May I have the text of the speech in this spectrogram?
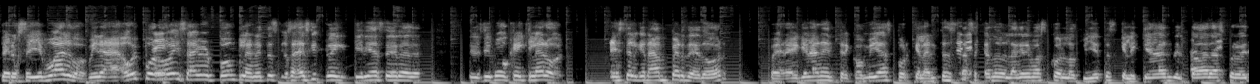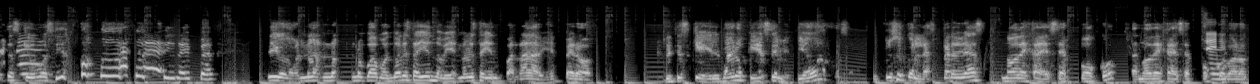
Pero se llevó algo. Mira, hoy por hoy Cyberpunk, la neta es que, o sea, es que quería hacer, eh, decir, ok, claro, es el gran perdedor, pero el gran entre comillas, porque la neta se está sacando lágrimas con los billetes que le quedan de todas las preventas que hubo. Sí, Digo, no, no, no, vamos, no le está yendo bien, no le está yendo para nada bien, pero la neta es que el varo que ya se metió, incluso con las pérdidas, no deja de ser poco, o sea, no deja de ser poco el varo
